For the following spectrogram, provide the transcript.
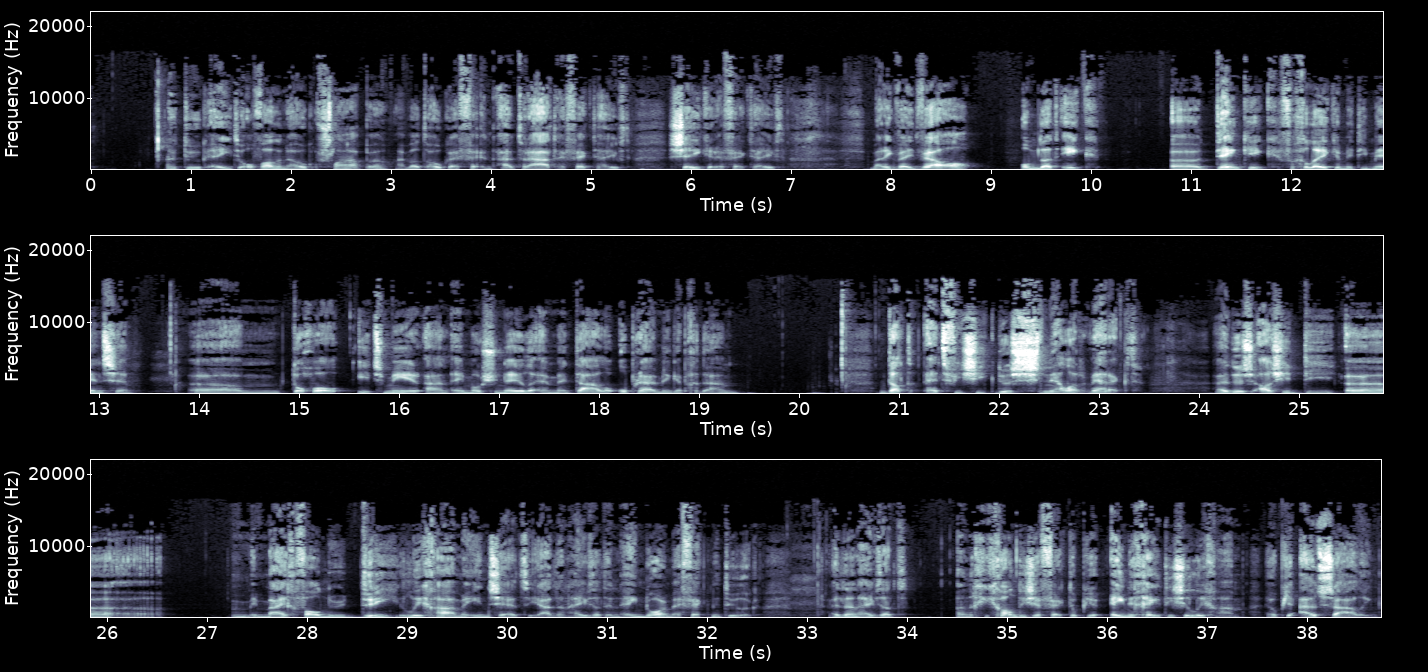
natuurlijk eten of wat dan ook, of slapen, wat ook effect, uiteraard effect heeft, zeker effect heeft. Maar ik weet wel, omdat ik, uh, denk ik, vergeleken met die mensen, um, toch wel iets meer aan emotionele en mentale opruiming heb gedaan, dat het fysiek dus sneller werkt. Dus als je die uh, in mijn geval nu drie lichamen inzet, ja, dan heeft dat een enorm effect natuurlijk. En dan heeft dat een gigantisch effect op je energetische lichaam, op je uitstraling,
